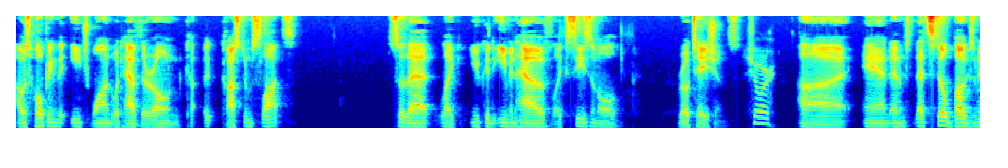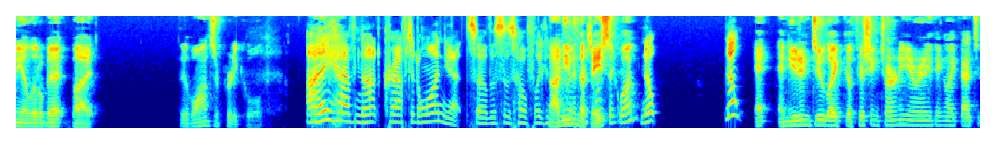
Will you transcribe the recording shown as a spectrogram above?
I was hoping that each wand would have their own co- costume slots, so that like you could even have like seasonal rotations. Sure. Uh, and and that still bugs me a little bit, but the wands are pretty cool. I have not crafted a wand yet, so this is hopefully going to Not even the one. basic one. Nope. Nope. And, and you didn't do like a fishing tourney or anything like that to,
